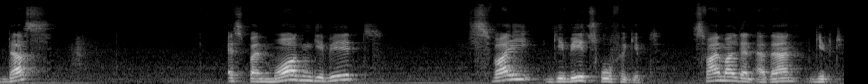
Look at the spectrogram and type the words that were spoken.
dass es beim Morgengebet zwei Gebetsrufe gibt. Zweimal den Adhan gibt.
